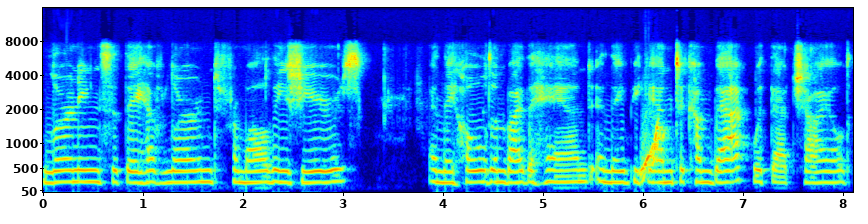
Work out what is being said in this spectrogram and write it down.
learnings that they have learned from all these years. And they hold them by the hand and they begin to come back with that child,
